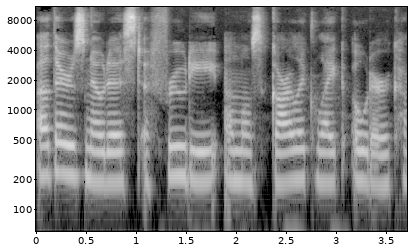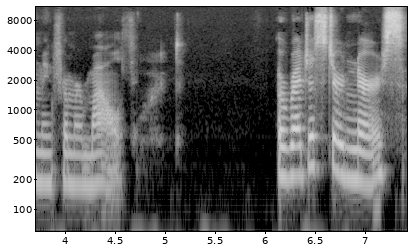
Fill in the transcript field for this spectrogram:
Others noticed a fruity, almost garlic like odor coming from her mouth. A registered nurse,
